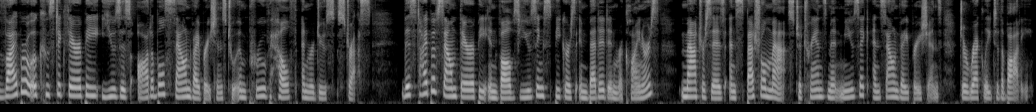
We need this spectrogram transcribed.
Vibroacoustic therapy uses audible sound vibrations to improve health and reduce stress. This type of sound therapy involves using speakers embedded in recliners, mattresses, and special mats to transmit music and sound vibrations directly to the body.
